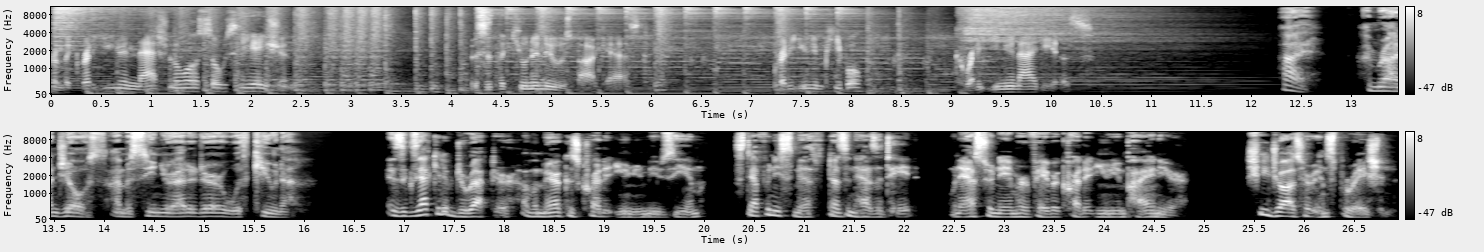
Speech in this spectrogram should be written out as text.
from the Credit Union National Association. This is the CUNA News Podcast. Credit union people, credit union ideas. Hi, I'm Ron Jost. I'm a senior editor with CUNA. As executive director of America's Credit Union Museum, Stephanie Smith doesn't hesitate when asked to name her favorite credit union pioneer. She draws her inspiration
